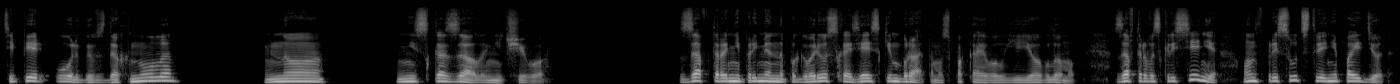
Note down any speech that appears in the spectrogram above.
Теперь Ольга вздохнула, но не сказала ничего. «Завтра непременно поговорю с хозяйским братом», — успокаивал ее Обломов. «Завтра воскресенье он в присутствие не пойдет».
